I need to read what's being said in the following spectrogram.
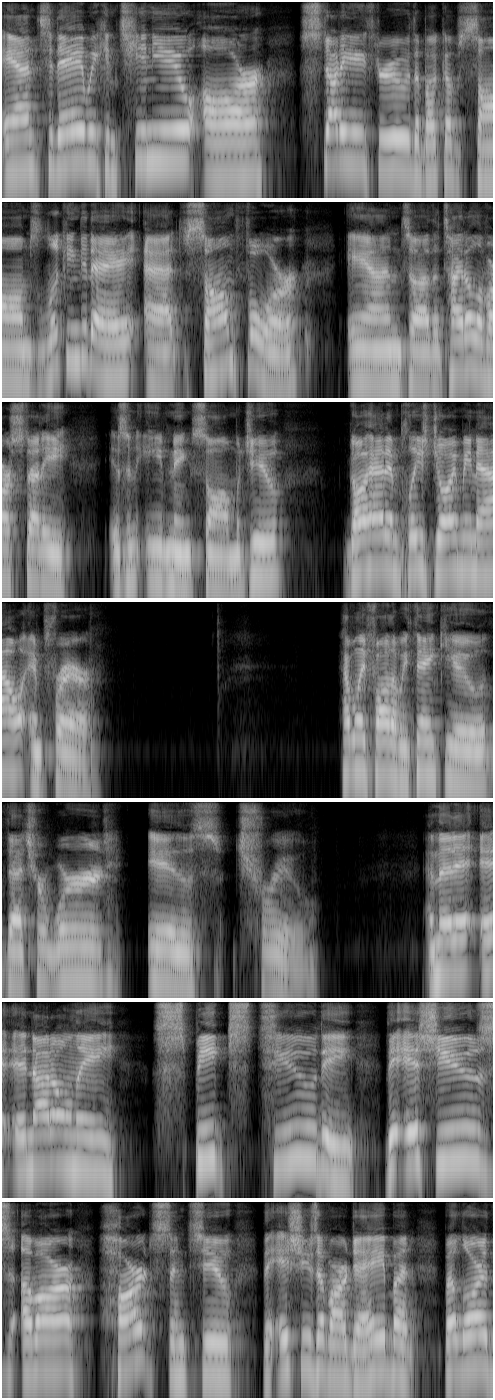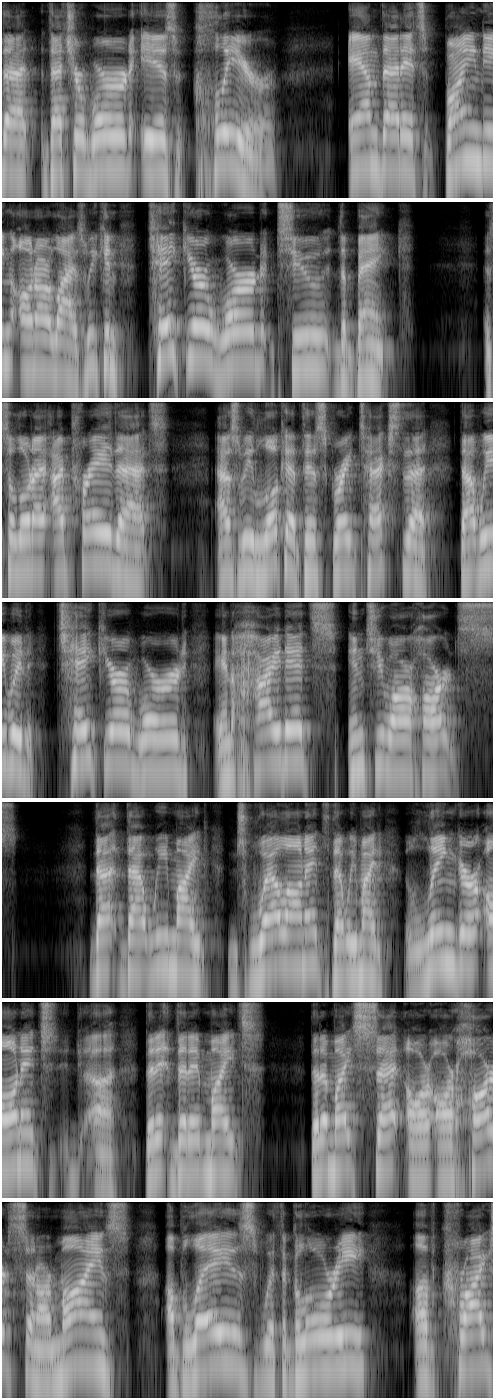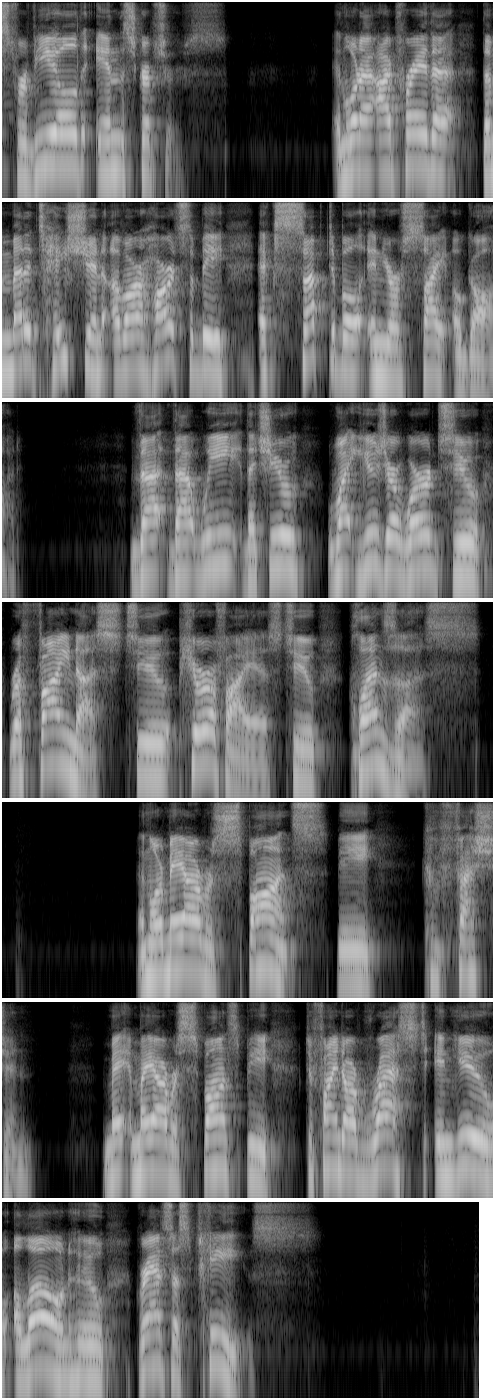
And today we continue our study through the book of Psalms, looking today at Psalm 4. And uh, the title of our study is an evening psalm. Would you go ahead and please join me now in prayer? Heavenly Father, we thank you that your word is true and that it, it, it not only speaks to the the issues of our hearts and to the issues of our day, but but Lord, that that your word is clear and that it's binding on our lives. We can take your word to the bank. And so, Lord, I, I pray that as we look at this great text, that that we would take your word and hide it into our hearts that that we might dwell on it, that we might linger on it, uh, that it that it might that it might set our, our hearts and our minds ablaze with the glory of Christ revealed in the scriptures. And Lord, I, I pray that the meditation of our hearts will be acceptable in your sight, O God. That that we that you might use your word to refine us, to purify us, to cleanse us. And Lord, may our response be confession. May, may our response be to find our rest in you alone, who grants us peace.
